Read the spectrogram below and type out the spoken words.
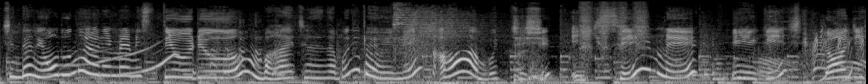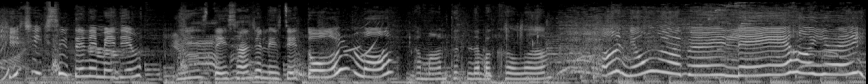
İçinde ne olduğunu öğrenmem istiyorum. Vay canına bu ne böyle? Aa bu çeşit iksir mi? İlginç. Daha önce hiç iksir denemedim. Wednesday sence lezzetli olur mu? Tamam tadına bakalım. Aa ne oluyor böyle? Hayır.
